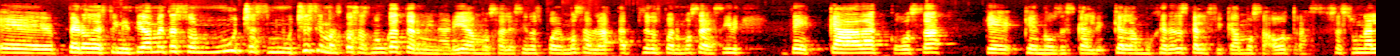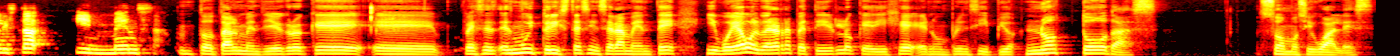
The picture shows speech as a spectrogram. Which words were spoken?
Eh, pero definitivamente son muchas, muchísimas cosas. Nunca terminaríamos, ¿sale? Si nos podemos hablar, si nos ponemos a decir de cada cosa que, que, nos que las mujeres descalificamos a otras. O sea, es una lista inmensa. Totalmente. Yo creo que eh, pues es, es muy triste, sinceramente. Y voy a volver a repetir lo que dije en un principio. No todas somos iguales.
